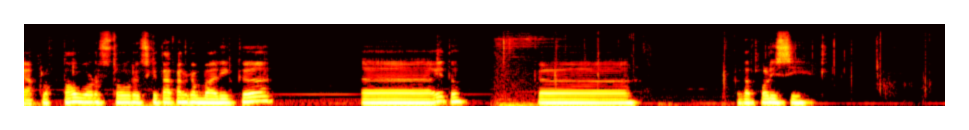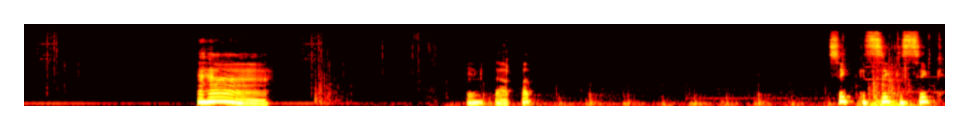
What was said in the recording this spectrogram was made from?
ya clock tower storage kita akan kembali ke eh itu ke kantor polisi Aha. Oke, dapat sik sik sik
